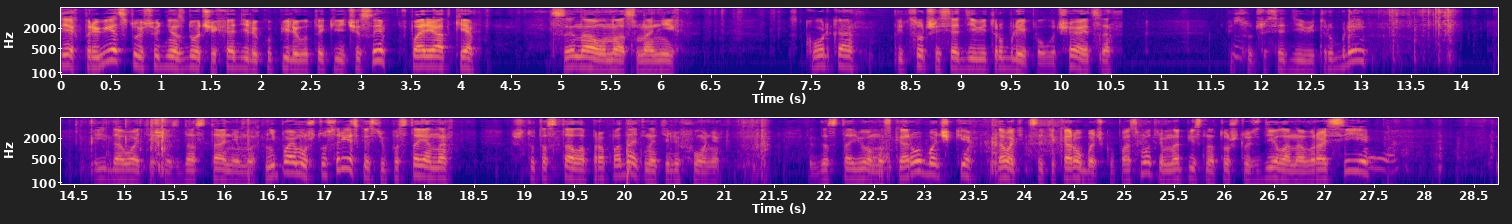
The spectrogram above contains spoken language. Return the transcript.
Всех приветствую. Сегодня с дочей ходили, купили вот такие часы в порядке. Цена у нас на них сколько? 569 рублей получается. 569 рублей. И давайте сейчас достанем их. Не пойму, что с резкостью. Постоянно что-то стало пропадать на телефоне. Достаем из коробочки. Давайте, кстати, коробочку посмотрим. Написано то, что сделано в России.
